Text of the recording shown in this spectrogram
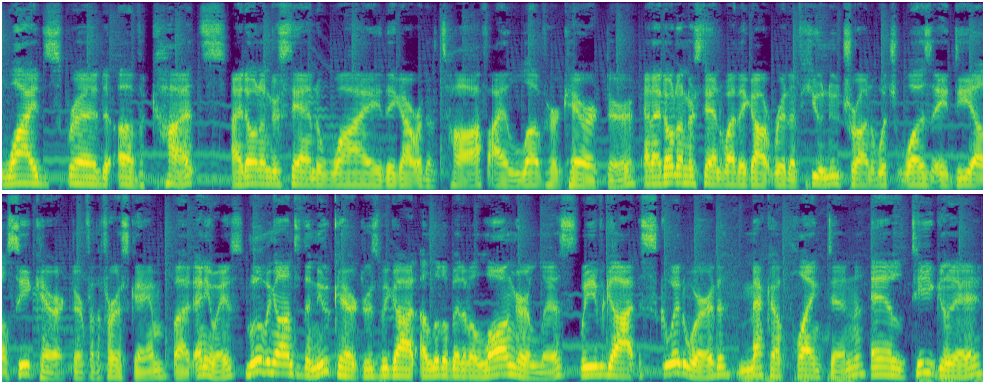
widespread of cuts. I don't understand why they got rid of Toph. I love her character. And I don't understand why they got rid of Hugh Neutron, which was a DLC character for the first game. But, anyways, moving on to the new characters, we got a little bit of a longer list. We've got Squidward, Mecha Plankton, El Tigre,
